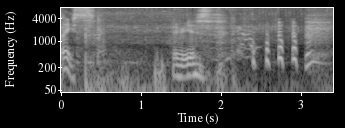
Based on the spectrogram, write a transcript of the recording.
Nice. There he is.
